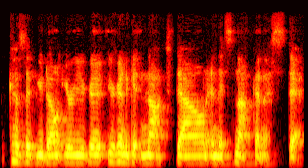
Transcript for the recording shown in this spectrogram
because if you don't you're, you're, you're going to get knocked down and it's not going to stick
